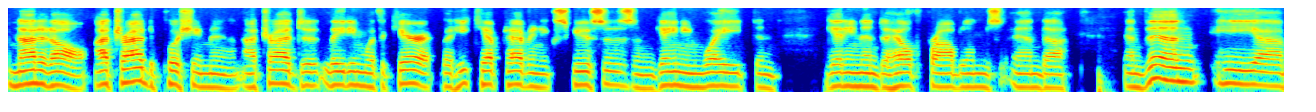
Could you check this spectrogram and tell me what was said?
Not at all. I tried to push him in. I tried to lead him with a carrot, but he kept having excuses and gaining weight and getting into health problems. And uh, and then he uh,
